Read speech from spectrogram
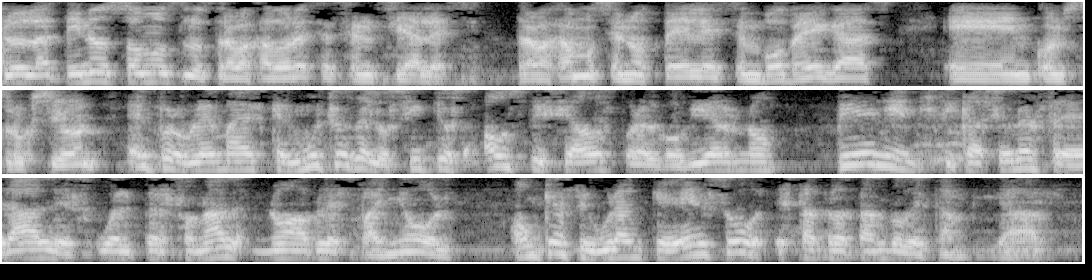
Los latinos somos los trabajadores esenciales. Trabajamos en hoteles, en bodegas, en construcción. El problema es que en muchos de los sitios auspiciados por el gobierno piden identificaciones federales o el personal no habla español, aunque aseguran que eso está tratando de cambiar.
